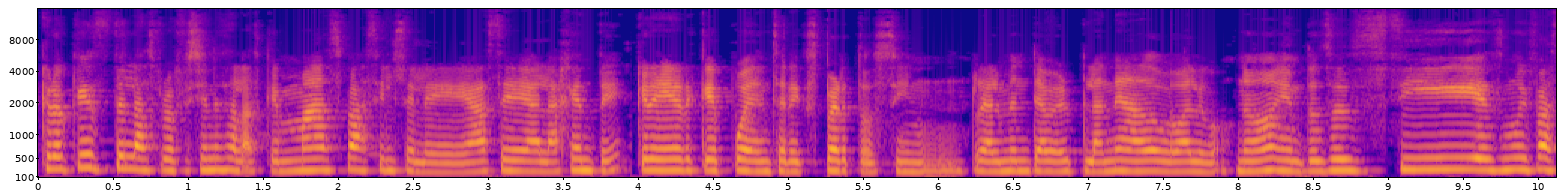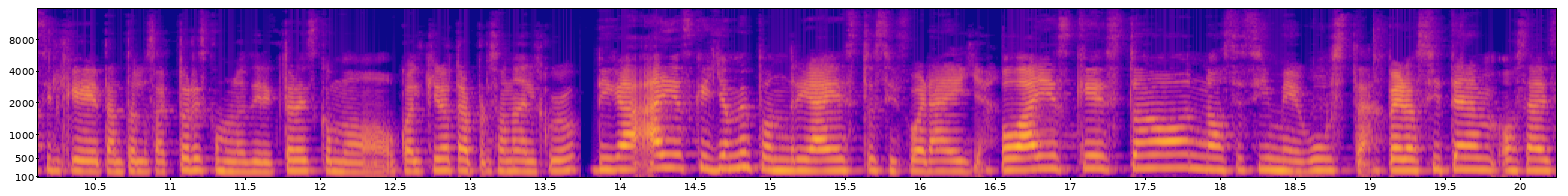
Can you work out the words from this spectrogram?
creo que es de las profesiones a las que más fácil se le hace a la gente creer que pueden ser expertos sin realmente haber planeado o algo, ¿no? Y entonces sí es muy fácil que tanto los actores como los directores como cualquier otra persona del crew diga, ay, es que yo me pondría esto si fuera ella. O ay, es que esto no sé si me gusta. Pero sí tenemos, o sea, es,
